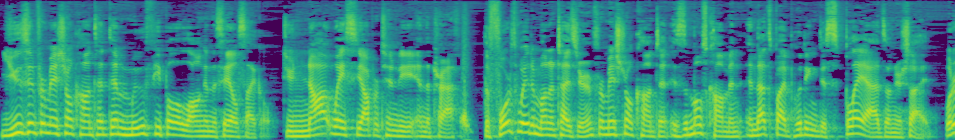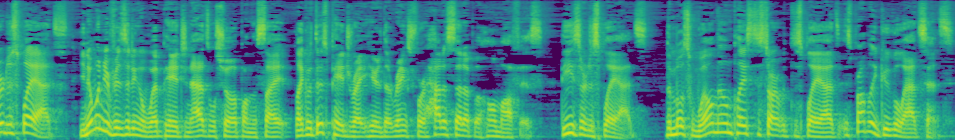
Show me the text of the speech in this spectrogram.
Use informational content to move people along in the sales cycle. Do not waste the opportunity and the traffic. The fourth way to monetize your informational content is the most common, and that's by putting display ads on your site. What are display ads? You know when you're visiting a web page and ads will show up on the site, like with this page right here that ranks for how to set up a home office. These are display ads. The most well-known place to start with display ads is probably Google AdSense.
